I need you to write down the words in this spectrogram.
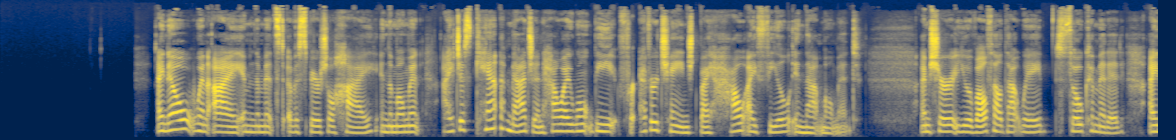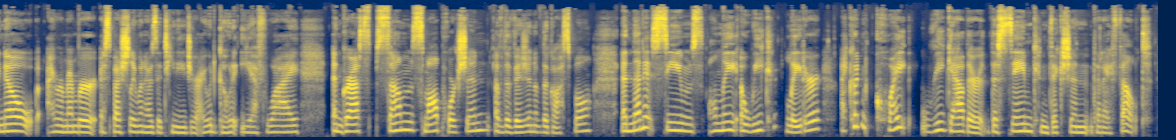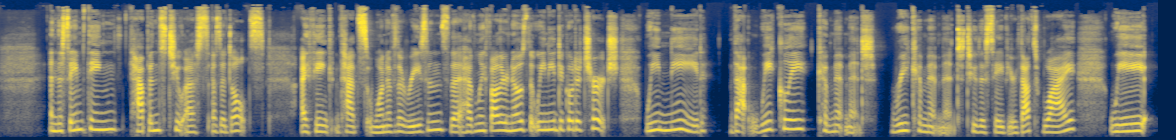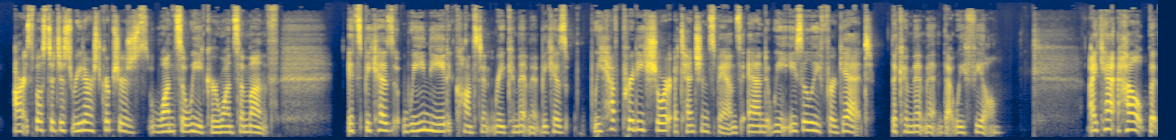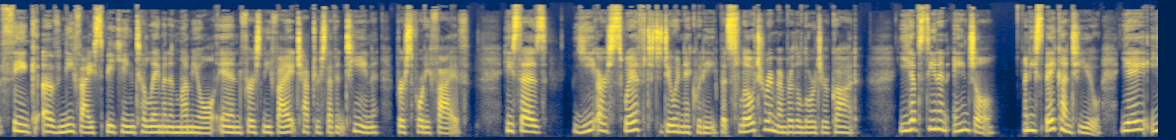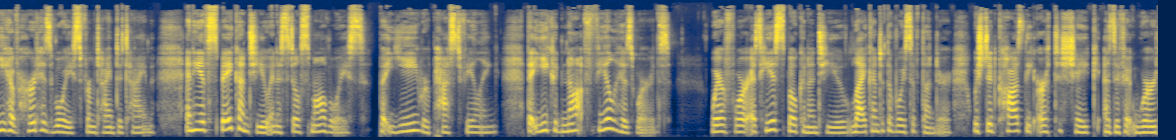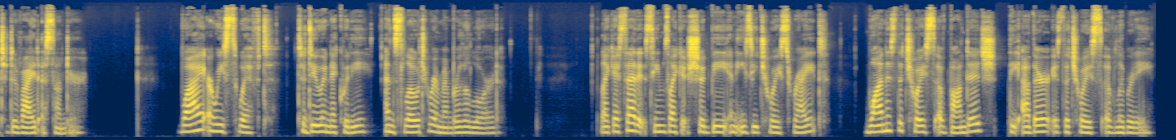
I know when I am in the midst of a spiritual high in the moment, I just can't imagine how I won't be forever changed by how I feel in that moment. I'm sure you have all felt that way, so committed. I know, I remember, especially when I was a teenager, I would go to EFY and grasp some small portion of the vision of the gospel. And then it seems only a week later, I couldn't quite regather the same conviction that I felt. And the same thing happens to us as adults. I think that's one of the reasons that Heavenly Father knows that we need to go to church. We need that weekly commitment recommitment to the Savior. That's why we aren't supposed to just read our scriptures once a week or once a month. It's because we need constant recommitment because we have pretty short attention spans and we easily forget the commitment that we feel. I can't help but think of Nephi speaking to Laman and Lemuel in 1 Nephi chapter 17, verse 45. He says, Ye are swift to do iniquity, but slow to remember the Lord your God. Ye have seen an angel, and he spake unto you. Yea, ye have heard his voice from time to time. And he hath spake unto you in a still small voice. But ye were past feeling, that ye could not feel his words. Wherefore, as he has spoken unto you, like unto the voice of thunder, which did cause the earth to shake as if it were to divide asunder. Why are we swift to do iniquity and slow to remember the Lord? Like I said, it seems like it should be an easy choice, right? One is the choice of bondage, the other is the choice of liberty.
